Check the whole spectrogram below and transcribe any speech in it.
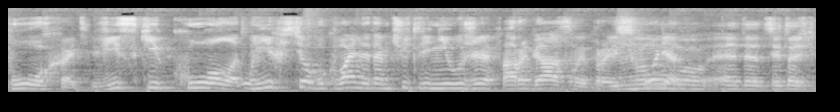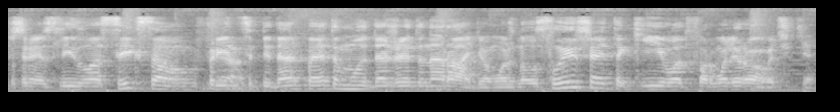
похоть, виски кола. У них все буквально там чуть ли не уже оргазмы происходят. Ну, это цветочки по сравнению с Nas X, в принципе, да. поэтому даже это на радио можно услышать, такие вот формулировочки.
